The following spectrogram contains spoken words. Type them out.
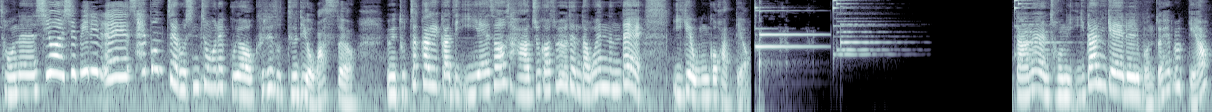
저는 10월 11일에 세 번째로 신청을 했고요. 그래서 드디어 왔어요. 여기 도착하기까지 2에서 4주가 소요된다고 했는데 이게 온 것 같아요. 일단은 저는 2단계를 먼저 해볼게요.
